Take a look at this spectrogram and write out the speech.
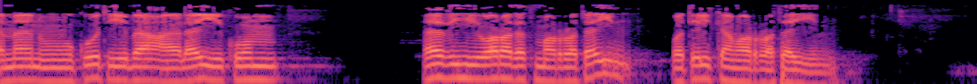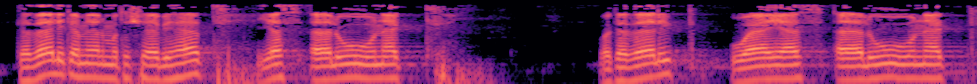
آمنوا كتب عليكم هذه وردت مرتين وتلك مرتين. كذلك من المتشابهات يسألونك وكذلك ويسألونك.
